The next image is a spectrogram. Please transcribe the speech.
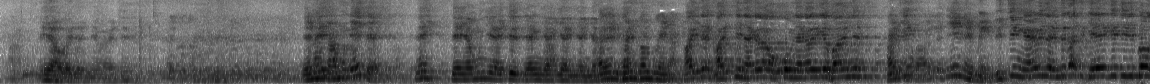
එයා වැඩන්නේ වැඩ එහෙනම් ගමු නේද? නේ දැන් යමුනේ ඇද දැන් යන් යන් යන් හරි ගමු ගමු එහෙනම්. අයි දැන් කච්චි නැගලා ඔක්කොම නැගලා ගියා බලන්න හරි බලලා තියෙන්නේ මේ. ඉතින් ඇවිල්ලා ඉඳගත්ත කේක් ඉතින් ඉබ්බා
